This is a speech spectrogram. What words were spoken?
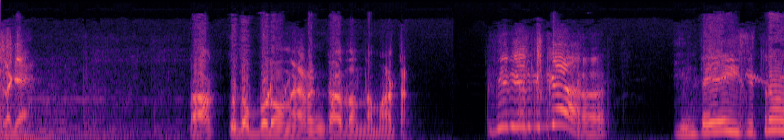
ఇలాగే రాక్కు దబ్బడం నేరం కాదన్నమాట. ఏంటయ్యా ఈ చిత్రం?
